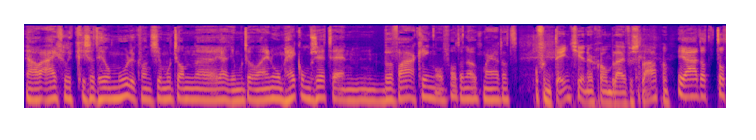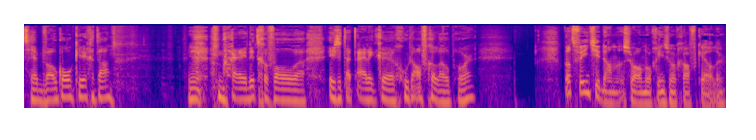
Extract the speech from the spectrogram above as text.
Nou, eigenlijk is dat heel moeilijk want je moet dan, uh, ja, je moet dan een enorm hek omzetten... en bewaking of wat dan ook. Maar dat... Of een tentje en er gewoon blijven slapen. Ja, dat, dat hebben we ook al een keer gedaan. Ja. maar in dit geval uh, is het uiteindelijk uh, goed afgelopen, hoor. Wat vind je dan zoal nog in zo'n grafkelder?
